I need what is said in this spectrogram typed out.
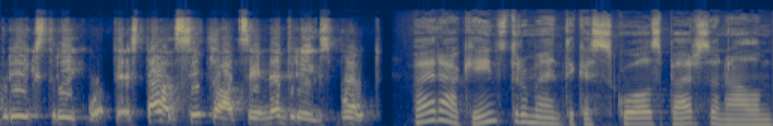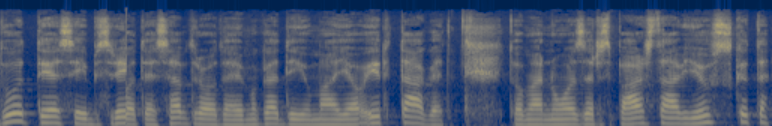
drīkst rīkoties. Tāda situācija nedrīkst būt. Vairāki instrumenti, kas skolas personālam dod tiesības rīkoties apdraudējuma gadījumā, jau ir tagad. Tomēr nozares pārstāvji uzskata,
